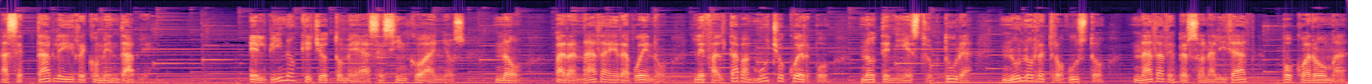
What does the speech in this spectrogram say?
aceptable y recomendable. El vino que yo tomé hace 5 años, no, para nada era bueno, le faltaba mucho cuerpo, no tenía estructura, nulo retrogusto, nada de personalidad, poco aroma,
